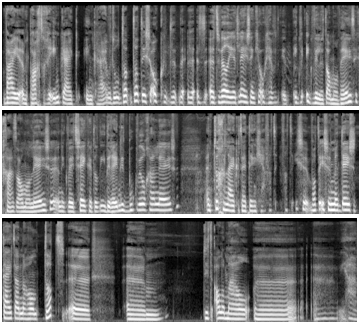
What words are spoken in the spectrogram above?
waar je een prachtige inkijk in krijgt. Ik bedoel, dat, dat is ook... het- terwijl je het leest, denk je... Oh, ja, ik, ik wil het allemaal weten, ik ga het allemaal lezen. En ik weet zeker dat iedereen dit boek wil gaan lezen. En tegelijkertijd denk je... Ja, wat, wat, is er, wat is er met deze tijd aan de hand dat... eh, ehm, dit allemaal eh, eh, ja,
